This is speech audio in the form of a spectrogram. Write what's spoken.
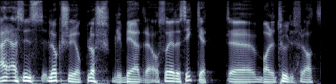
nei, jeg syns luxury og plush blir bedre. Og så er det sikkert eh, bare tull, for at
